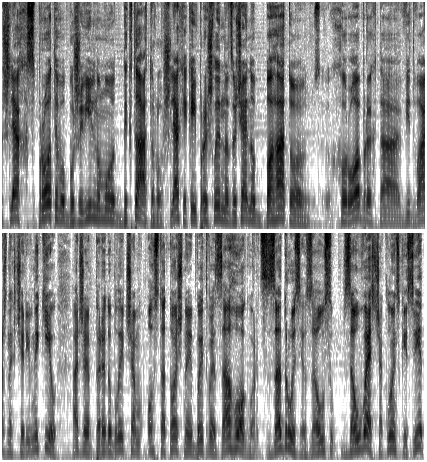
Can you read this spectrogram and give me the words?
шлях спротиву божевільному диктатору, шлях, який пройшли надзвичайно багато хоробрих та відважних чарівників. Адже перед обличчям остаточної битви за Гогвартс, за друзів, за ус... за увесь чаклунський світ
